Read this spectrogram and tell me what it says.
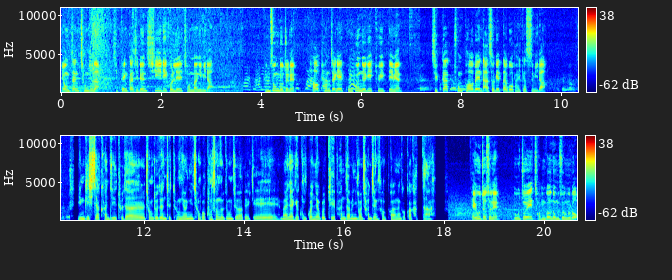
영장 청구나 집행까지는 시일이 걸릴 전망입니다. 금속노조는 파업 현장에 공권력이 투입되면 즉각 총파업에 나서겠다고 밝혔습니다. 임기 시작한 지 두 달 정도 된 대통령이 전국 공성노동조합에게 만약에 공권력을 투입한다면 이건 전쟁 선포하는 것과 같다. 대우조선은 노조의 점거 농성으로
